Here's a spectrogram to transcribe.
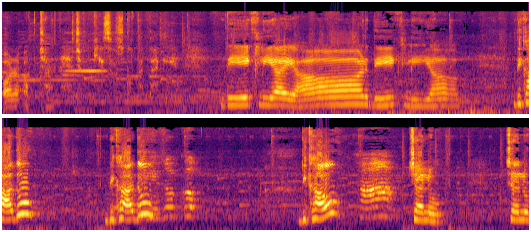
और अब चलते हैं चुपके से उसको पता नहीं है। देख लिया यार देख लिया। दिखा दू? दिखा दू? दिखाओ हाँ। चलो चलो।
